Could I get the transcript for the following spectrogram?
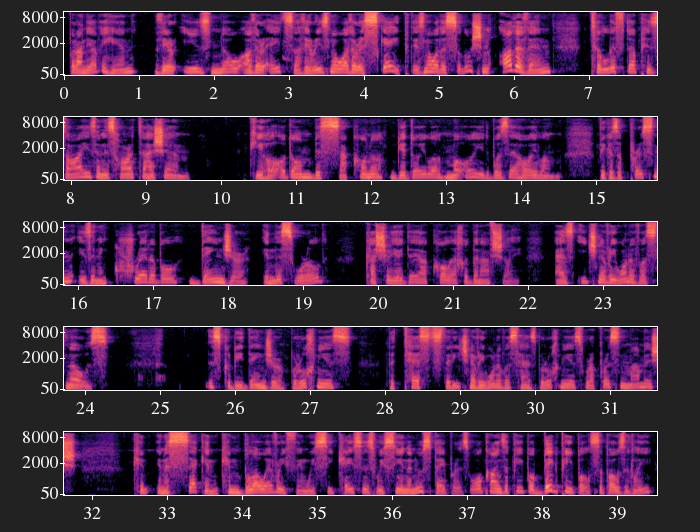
But on the other hand, there is no other Eitzah, there is no other escape, there's no other solution other than to lift up his eyes and his heart to Hashem. Ki ha'odom b'sakona gedoyla ma'oid bozeh. Because a person is in incredible danger in this world, kasher yodea kol echad benafshay, as each and every one of us knows. This could be danger baruchnius, the tests that each and every one of us has baruchnius, where a person mamish can, in a second, can blow everything. We see cases, we see in the newspapers, all kinds of people, big people supposedly,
